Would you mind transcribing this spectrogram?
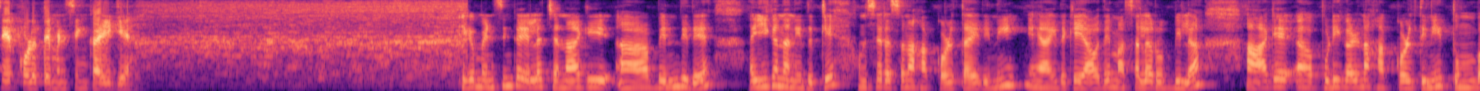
ಸೇರಿಕೊಳ್ಳುತ್ತೆ ಸೇರ್ಕೊಳ್ಳುತ್ತೆ ಮೆಣಸಿನ್ಕಾಯಿಗೆ. ಈಗ ಮೆಣಸಿನ್ಕಾಯಿ ಎಲ್ಲ ಚೆನ್ನಾಗಿ ಬೆಂದಿದೆ. ಈಗ ನಾನು ಇದಕ್ಕೆ ಹುಣಸೆ ರಸನ ಹಾಕ್ಕೊಳ್ತಾ ಇದ್ದೀನಿ. ಇದಕ್ಕೆ ಯಾವುದೇ ಮಸಾಲ ರುಬ್ಬಿಲ್ಲ. ಹಾಗೆ ಪುಡಿಗಳನ್ನ ಹಾಕ್ಕೊಳ್ತೀನಿ. ತುಂಬ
